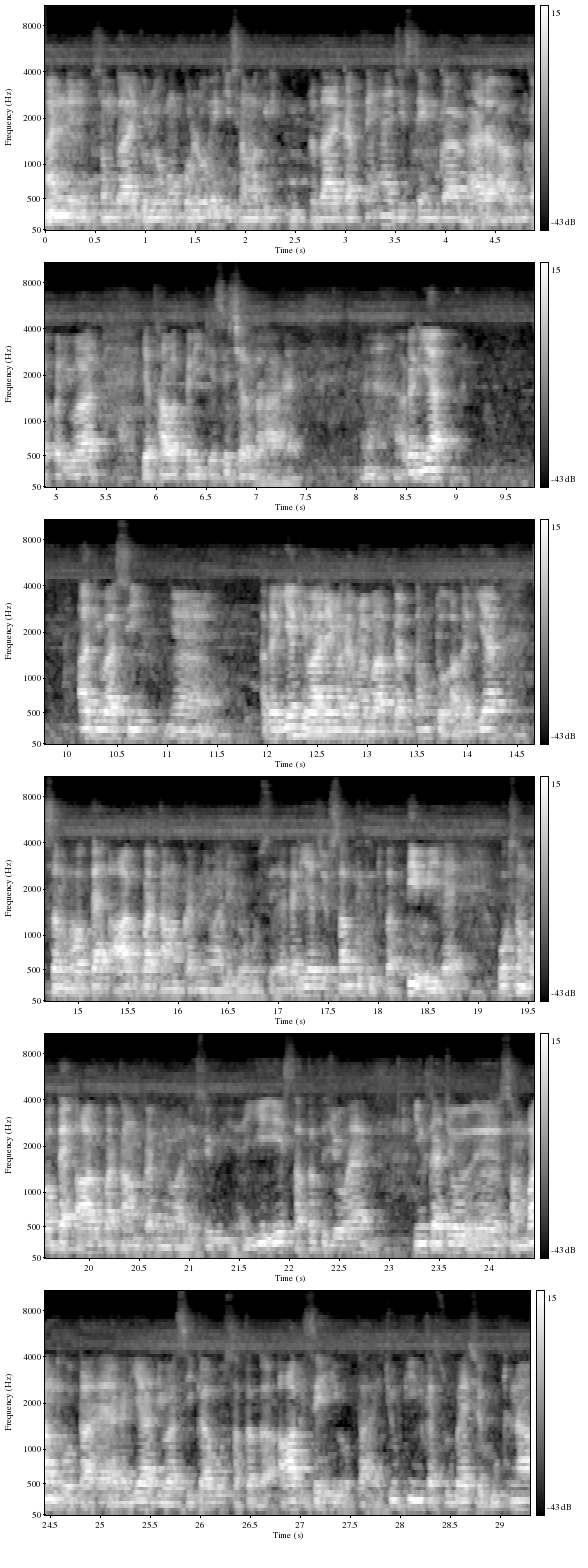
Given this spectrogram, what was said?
अन्य समुदाय के लोगों को लोहे की सामग्री प्रदाय करते हैं, जिससे उनका घर और उनका परिवार यथावत तरीके से चल रहा है। अगर यह आदिवासी अगरिया के बारे में अगर मैं बात करता हूँ तो अगरिया संभवतः आग पर काम करने वाले लोगों से अगरिया जो शब्द की उत्पत्ति हुई है वो संभवतः आग पर काम करने वाले से हुई है। ये ये सतत जो है, इनका जो संबंध होता है अगरिया आदिवासी का, वो सतत आग से ही होता है। क्योंकि इनका सुबह से उठना,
